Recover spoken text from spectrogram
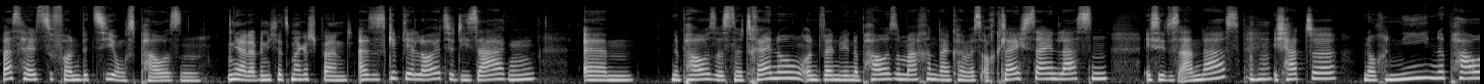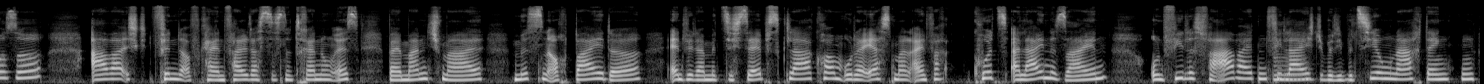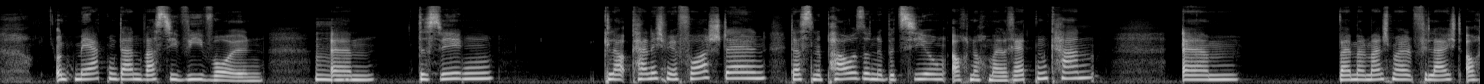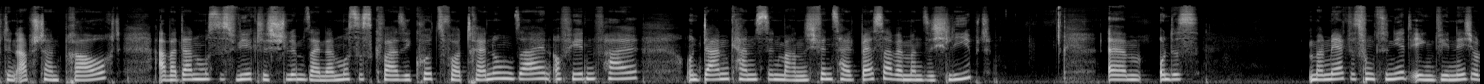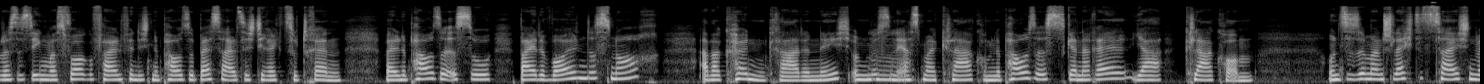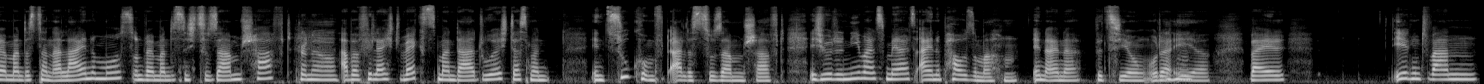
Was hältst du von Beziehungspausen? Ja, da bin ich jetzt mal gespannt. Also es gibt ja Leute, die sagen, ähm, eine Pause ist eine Trennung und wenn wir eine Pause machen, dann können wir es auch gleich sein lassen. Ich sehe das anders. Ich hatte noch nie eine Pause, aber ich finde auf keinen Fall, dass das eine Trennung ist, weil manchmal müssen auch beide entweder mit sich selbst klarkommen oder erstmal einfach kurz alleine sein und vieles verarbeiten vielleicht, über die Beziehung nachdenken und merken dann, was sie wie wollen. Ähm, deswegen glaub, kann ich mir vorstellen, dass eine Pause eine Beziehung auch nochmal retten kann, ähm, weil man manchmal vielleicht auch den Abstand braucht, aber dann muss es wirklich schlimm sein. Dann muss es quasi kurz vor Trennung sein, auf jeden Fall. Und dann kann es Sinn machen. Ich finde es halt besser, wenn man sich liebt ähm, und es man merkt, es funktioniert irgendwie nicht oder es ist irgendwas vorgefallen, finde ich eine Pause besser, als sich direkt zu trennen. Weil eine Pause ist so, beide wollen das noch, aber können gerade nicht und müssen erstmal klarkommen. Eine Pause ist generell ja klarkommen. Und es ist immer ein schlechtes Zeichen, wenn man das dann alleine muss und wenn man das nicht zusammen schafft. Genau. Aber vielleicht wächst man dadurch, dass man in Zukunft alles zusammen schafft. Ich würde niemals mehr als eine Pause machen in einer Beziehung oder Ehe, weil irgendwann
